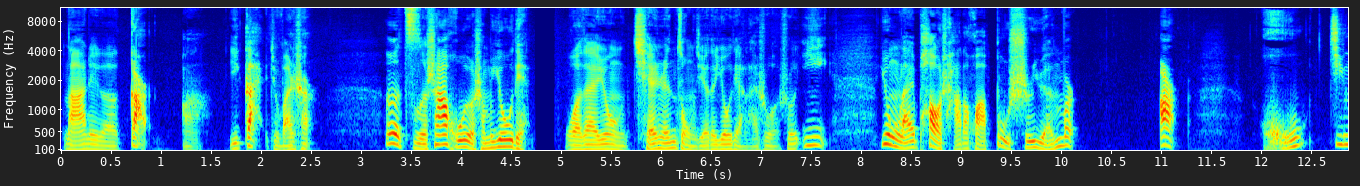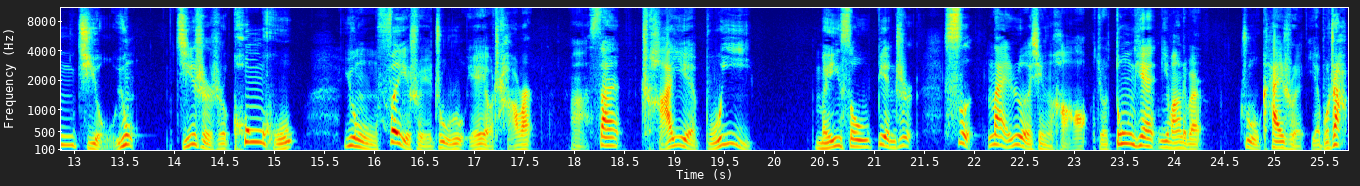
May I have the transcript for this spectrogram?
拿这个盖儿啊一盖就完事儿。那紫砂壶有什么优点？我再用前人总结的优点来说：说一，用来泡茶的话不失原味儿；壶经久用，即使是空壶，用沸水注入也有茶味儿啊；三，茶叶不易霉馊变质。四耐热性好，就是冬天你往里边注开水也不炸，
